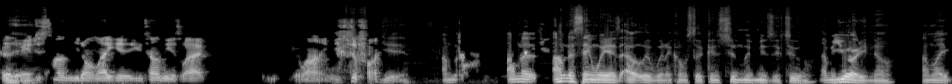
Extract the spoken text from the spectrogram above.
Because if you just tell me you don't like it, you tell me it's whack, you're lying. Yeah, I'm. The, I'm the. I'm the same way as outlet when it comes to consuming music too. I mean, you already know. I'm like,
